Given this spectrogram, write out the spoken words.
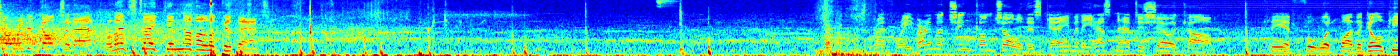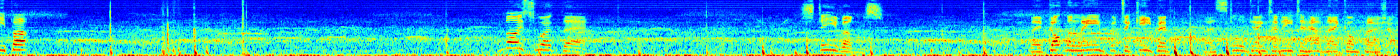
sure he'd have got to that. Well, let's take another look at that. Referee very much in control of this game and he hasn't had to show a card. Cleared forward by the goalkeeper. Nice work there. Stevens. They've got the lead, but to keep it, they're still going to need to have their composure.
